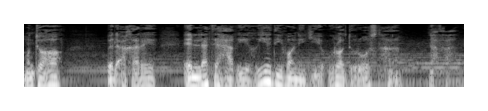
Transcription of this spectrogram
منتها بالاخره علت حقیقی دیوانگی او را درست هم نفهمید.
